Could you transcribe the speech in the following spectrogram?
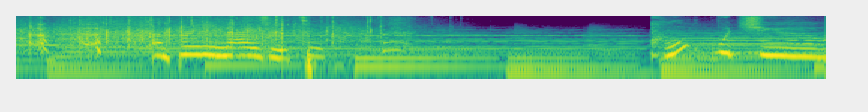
can. and pretty nicely, too. What would you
